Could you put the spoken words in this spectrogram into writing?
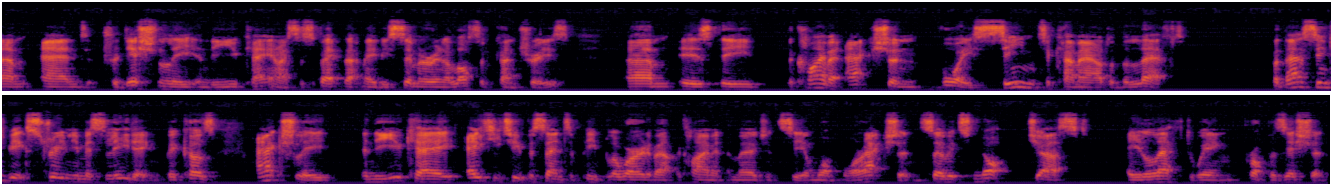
Um, and traditionally in the UK, and I suspect that may be similar in a lot of countries, um, is the, the climate action voice seemed to come out of the left. But that seemed to be extremely misleading because actually in the UK, 82% of people are worried about the climate emergency and want more action. So it's not just a left wing proposition.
